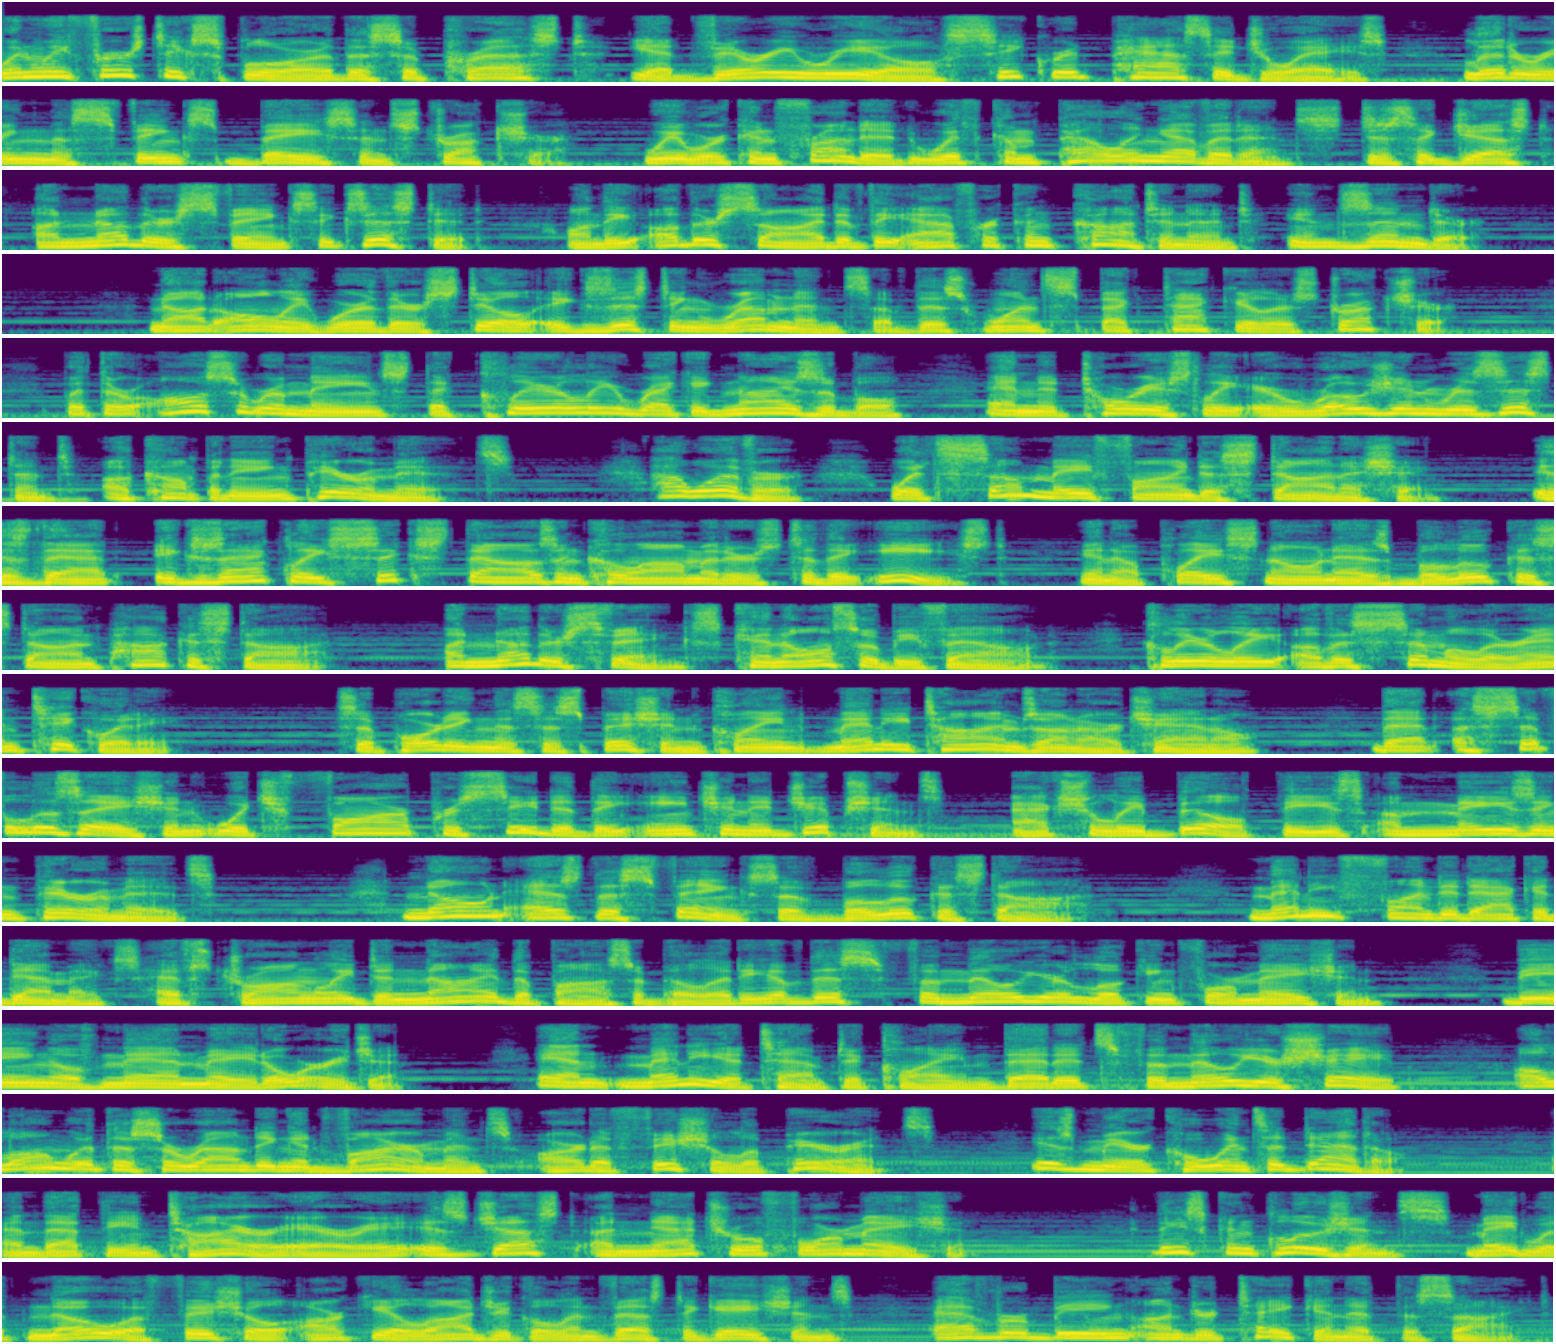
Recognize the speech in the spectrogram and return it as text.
When we first explore the suppressed yet very real secret passageways littering the Sphinx base and structure, we were confronted with compelling evidence to suggest another Sphinx existed on the other side of the African continent in Zinder. Not only were there still existing remnants of this once spectacular structure, but there also remains the clearly recognizable and notoriously erosion-resistant accompanying pyramids. However, what some may find astonishing is that exactly 6,000 kilometers to the east, in a place known as Baluchistan, Pakistan, another sphinx can also be found, clearly of a similar antiquity. Supporting the suspicion claimed many times on our channel that a civilization which far preceded the ancient Egyptians actually built these amazing pyramids. Known as the Sphinx of Baluchistan, many funded academics have strongly denied the possibility of this familiar-looking formation being of man-made origin, and many attempt to claim that its familiar shape, along with the surrounding environment's artificial appearance, is mere coincidental, and that the entire area is just a natural formation. These conclusions, made with no official archaeological investigations ever being undertaken at the site.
